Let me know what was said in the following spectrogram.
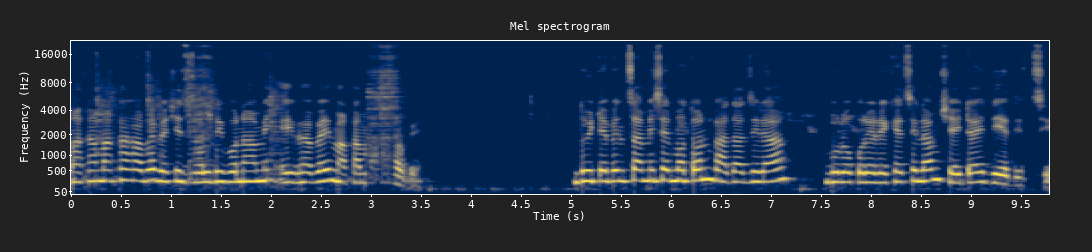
মাখা মাখা হবে, বেশি ঝোল দিব না আমি, এইভাবেই মাখা মাখা হবে। দুই টেবিল চামচের মতন ভাজা জিরা গুঁড়ো করে রেখেছিলাম, সেইটাই দিয়ে দিচ্ছি।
